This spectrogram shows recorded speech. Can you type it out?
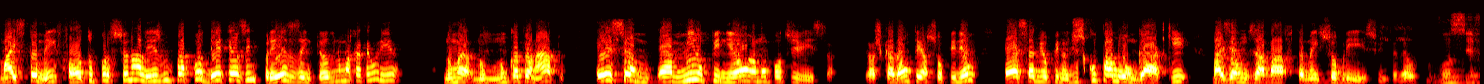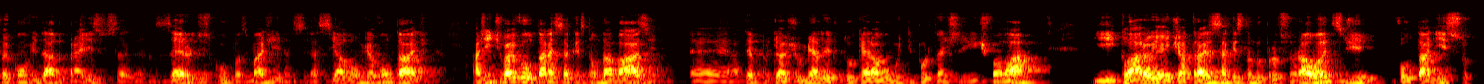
mas também falta o profissionalismo para poder ter as empresas entrando numa categoria, numa, num, num campeonato. Essa é, é, a minha opinião, é o meu ponto de vista. Eu acho que cada um tem a sua opinião, essa é a minha opinião. Desculpa alongar aqui, mas é um desabafo também sobre isso, entendeu? Você foi convidado para isso, César. Zero desculpas, imagina, se alongue à vontade. A gente vai voltar nessa questão da base, é, até porque a Ju me alertou que era algo muito importante a gente falar. E, claro, a gente já traz essa questão do profissional. Antes de voltar nisso,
